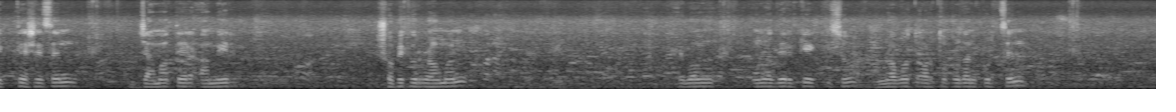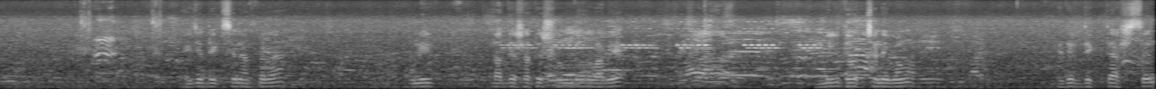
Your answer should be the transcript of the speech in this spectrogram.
দেখতে এসেছেন জামাতের আমির শফিকুর রহমান এবং ওনাদেরকে কিছু নগদ অর্থ প্রদান করছেন। এই যে দেখছেন আপনারা, উনি তাদের সাথে সুন্দরভাবে মিলিত হচ্ছেন এবং এদের দেখতে আসছেন।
